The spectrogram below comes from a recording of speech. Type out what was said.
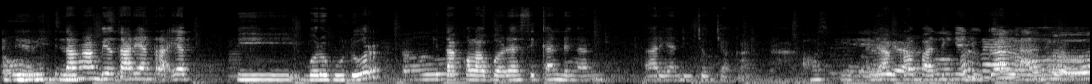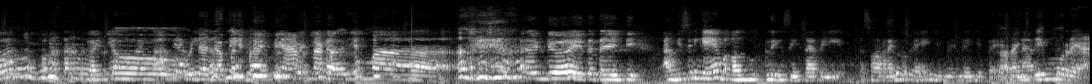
dari Kita ngambil tarian rakyat di Borobudur, Oh. kita kolaborasikan dengan tarian di Yogyakarta. Oke. Ada Iya. akrobatiknya Oh, juga loh. Aduh, pengetahuannya maaf ya Oh, udah dapat banyak tanggal 5. Aduh, itu tadi. Abis ini kayaknya bakal googling sih tari sore tuh kayak gimana gitu ya. Soreng Timur ya.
